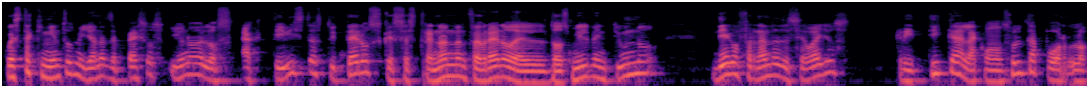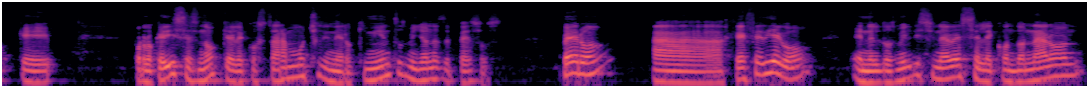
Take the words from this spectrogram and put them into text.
Cuesta 500 millones de pesos y uno de los activistas tuiteros que se estrenó en febrero del 2021, Diego Fernández de Ceballos, critica la consulta por lo que, por lo que dices, ¿no? Que le costará mucho dinero, 500 millones de pesos. Pero a jefe Diego, en el 2019 se le condonaron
